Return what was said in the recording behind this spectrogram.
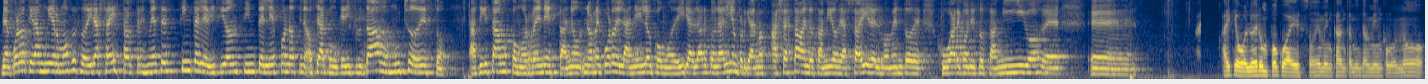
me acuerdo que era muy hermoso eso de ir allá y estar tres meses sin televisión, sin teléfono, sin, o sea, como que disfrutábamos mucho de eso. Así que estábamos como re no, no recuerdo el anhelo como de ir a hablar con alguien, porque además allá estaban los amigos de allá y era el momento de jugar con esos amigos, de... Eh, Hay que volver un poco a eso, ¿eh? me encanta a mí también como no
